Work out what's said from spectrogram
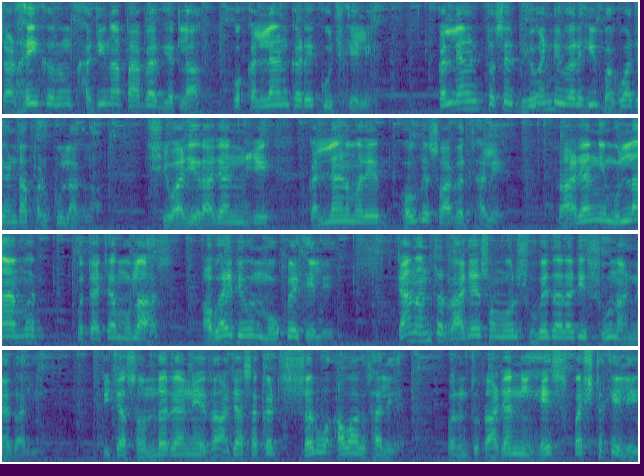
चढाई करून खजिना ताब्यात घेतला व कल्याणकडे कूच केले. कल्याण तसेच भिवंडीवरही भगवा झेंडा फडकू लागला. शिवाजी राजांचे कल्याणमध्ये भव्य स्वागत झाले. राजांनी मुल्ला अहमद व त्याच्या मुलास अभय देऊन मोकळे केले. त्यानंतर राजासमोर सुभेदाराची सून आणण्यात आली. तिच्या सौंदर्याने राजासकट सर्व आवाक झाले. परंतु राजांनी हे स्पष्ट केले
